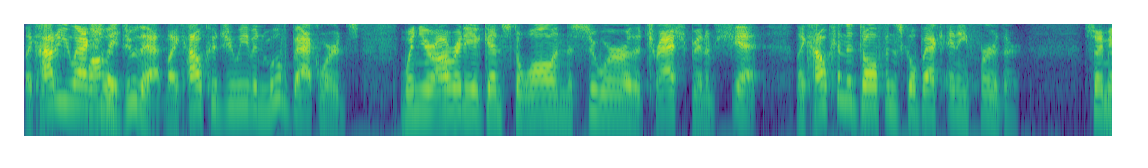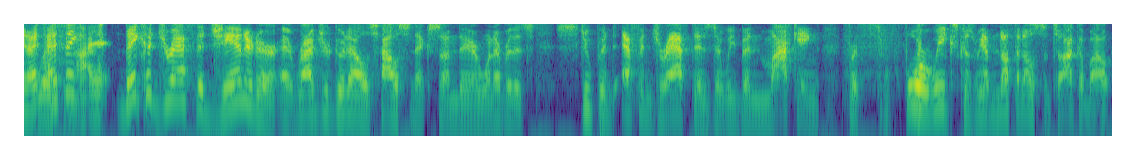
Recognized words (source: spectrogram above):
Like, how do you actually they- do that? Like, how could you even move backwards when you're already against the wall in the sewer or the trash bin of shit? Like, how can the Dolphins go back any further? So, I mean, I, I think I- they could draft the janitor at Roger Goodell's house next Sunday or whenever this stupid effing draft is that we've been mocking for th- four weeks because we have nothing else to talk about.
